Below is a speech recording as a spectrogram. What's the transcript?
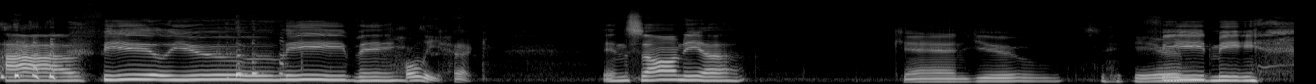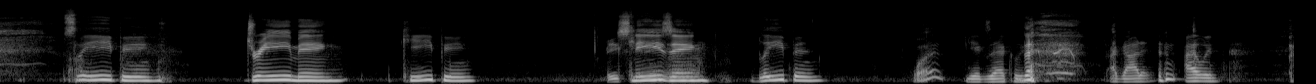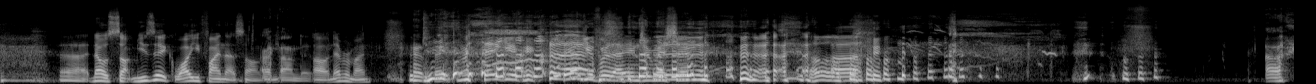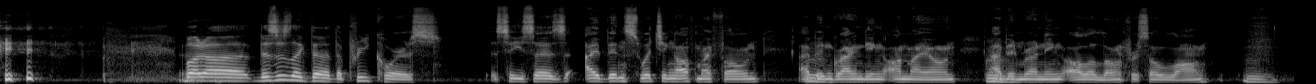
I feel you leaving. Holy heck! Insomnia. Can you Here. feed me? Sleeping. Dreaming, Keeping. Are you kidding, sneezing. Bleeping. What? Yeah, exactly. I got it. I win. Uh, no, song, music. While you find that song, I found it. Oh, never mind. thank, thank you, thank you for that intermission. Oh. Uh, but uh, this is like the the pre-chorus. So he says, "I've been switching off my phone. I've been grinding on my own. I've been running all alone for so long.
